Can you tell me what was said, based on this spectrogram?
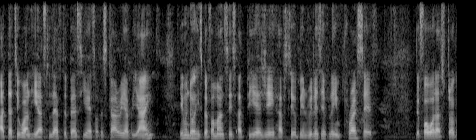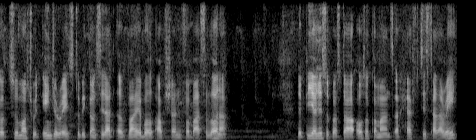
At 31, he has left the best years of his career behind. Even though his performances at PSG have still been relatively impressive, the forward has struggled too much with injuries to be considered a viable option for Barcelona. The PSG superstar also commands a hefty salary,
